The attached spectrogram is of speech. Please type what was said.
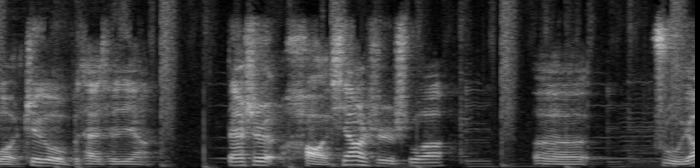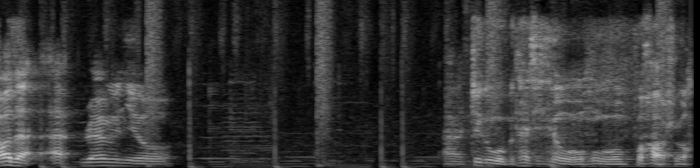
我这个我不太确定，但是好像是说，呃，主要的 revenue，啊，这个我不太确定，我我不好说。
